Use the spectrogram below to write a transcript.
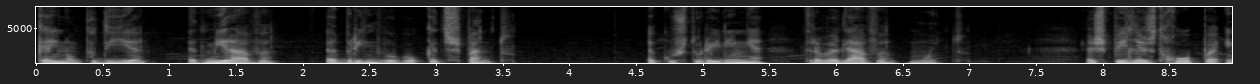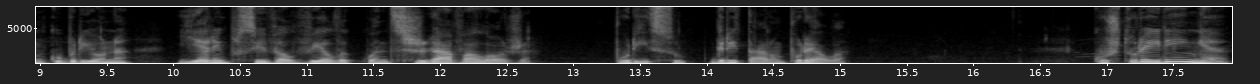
Quem não podia, admirava, abrindo a boca de espanto. A costureirinha trabalhava muito. As pilhas de roupa encobriam-na e era impossível vê-la quando se chegava à loja. Por isso, gritaram por ela. Costureirinha!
